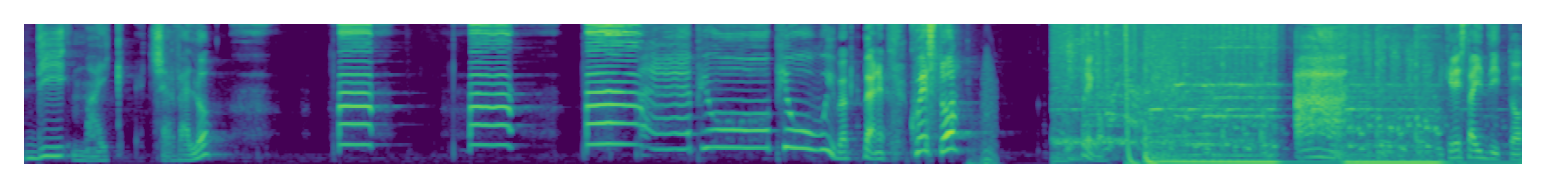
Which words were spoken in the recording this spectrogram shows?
di Mike Cervello? Eh, più, più WeWack. Bene, questo? Prego. Ah, Michele, stai zitto.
